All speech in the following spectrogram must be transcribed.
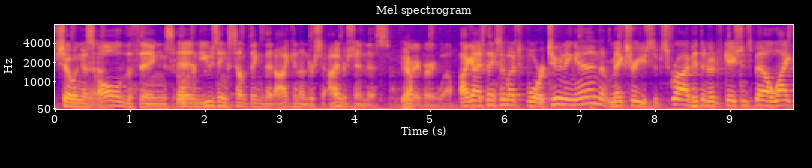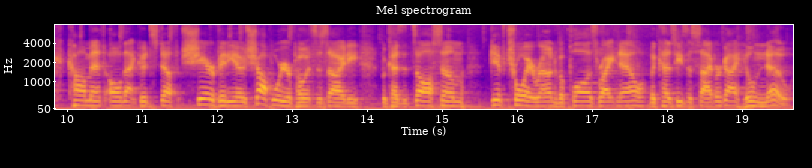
showing us all of the things and using something that I can understand. I understand this very, Yep. very well. All right, guys, thanks so much for tuning in. Make sure you subscribe, hit the notifications bell, like, comment, all that good stuff. Share videos, shop Warrior Poet Society because it's awesome. Give Troy a round of applause right now because he's a cyber guy. He'll know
